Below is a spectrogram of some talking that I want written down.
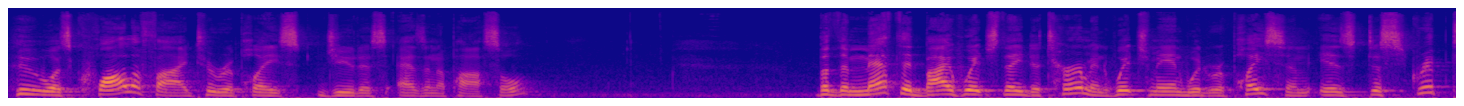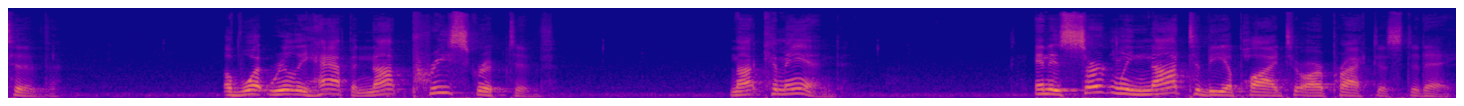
who was qualified to replace Judas as an apostle. But the method by which they determined which man would replace him is descriptive of what really happened, not prescriptive, not command. And is certainly not to be applied to our practice today.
